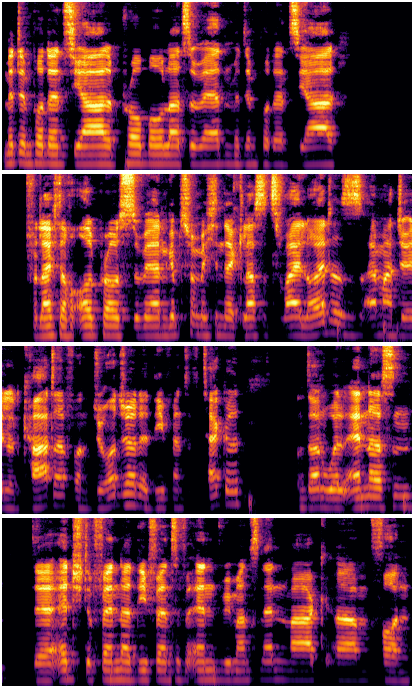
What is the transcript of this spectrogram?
mit dem Potenzial, Pro Bowler zu werden, mit dem Potenzial, vielleicht auch All-Pros zu werden, gibt es für mich in der Klasse zwei Leute. Das ist einmal Jalen Carter von Georgia, der Defensive Tackle, und dann Will Anderson, der Edge Defender, Defensive End, wie man es nennen mag, ähm, von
